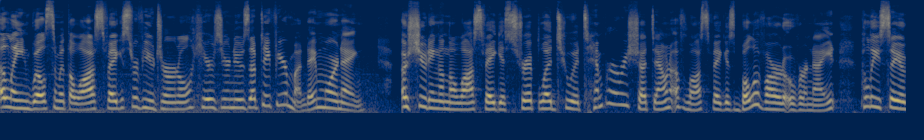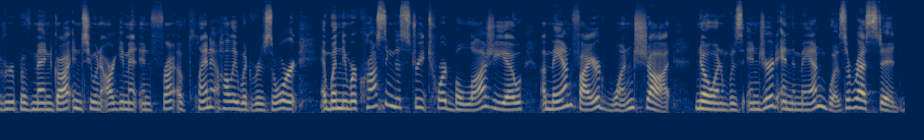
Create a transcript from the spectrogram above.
Elaine Wilson with the Las Vegas Review Journal. Here's your news update for your Monday morning. A shooting on the Las Vegas Strip led to a temporary shutdown of Las Vegas Boulevard overnight. Police say a group of men got into an argument in front of Planet Hollywood Resort, and when they were crossing the street toward Bellagio, a man fired one shot. No one was injured, and the man was arrested.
